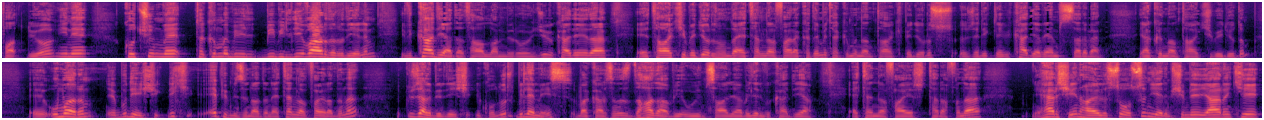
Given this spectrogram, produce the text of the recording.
patlıyor. Yine koçun ve takımı bir, bildiği vardır diyelim. Vikadia'da alınan bir oyuncu. Vikadia'yı da e, takip ediyoruz. Onu da Eternal Fire Akademi takımından takip ediyoruz. Özellikle Vikadia ve Amstar'ı ben yakından takip ediyordum. E, umarım e, bu değişiklik hepimizin adına, Eternal Fire adına güzel bir değişiklik olur. Bilemeyiz. Bakarsanız daha da bir uyum sağlayabilir Vikadia Eternal Fire tarafına. Her şeyin hayırlısı olsun diyelim. Şimdi yarınki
